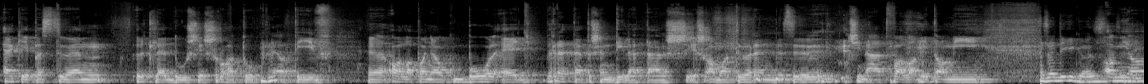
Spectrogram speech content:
elképesztően ötletdús és rohadtó kreatív uh-huh alapanyagból egy rettenetesen dilettáns és amatőr rendező csinált valamit, ami ez eddig igaz. Ami, a,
